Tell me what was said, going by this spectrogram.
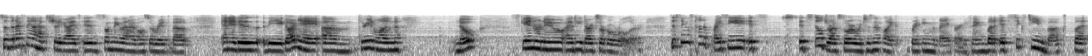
So the next thing I have to show you guys is something that I've also raved about and it is the Garnier um, 3-in-1 Nope Skin Renew Anti-Dark Circle Roller. This thing's kind of pricey. It's it's still drugstore, which isn't like breaking the bank or anything, but it's 16 bucks. But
